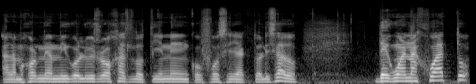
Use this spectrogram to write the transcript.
A lo mejor mi amigo Luis Rojas lo tiene en Cofose ya actualizado. De Guanajuato,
